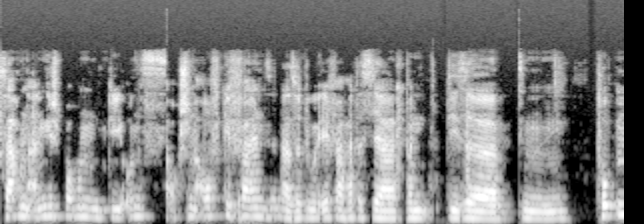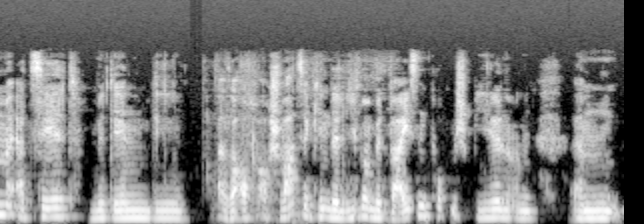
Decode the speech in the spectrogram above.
Sachen angesprochen, die uns auch schon aufgefallen sind. Also du, Eva, hattest ja von diese, diesen Puppen erzählt, mit denen die, also auch, auch schwarze Kinder lieber mit weißen Puppen spielen. Und ähm,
